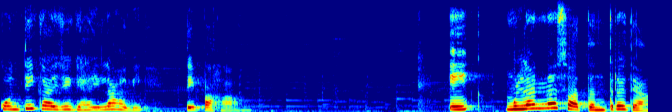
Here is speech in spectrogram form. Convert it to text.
कोणती काळजी घ्यायला हवी ते पहा. एक मुलांना स्वातंत्र्य द्या.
